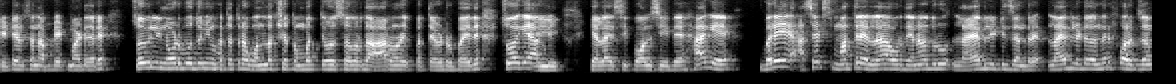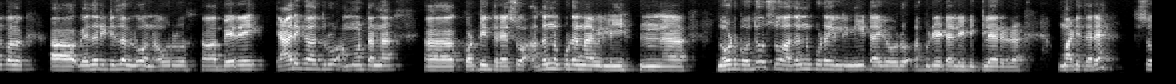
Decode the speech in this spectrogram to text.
ಡಿಟೇಲ್ಸ್ ಅನ್ನ ಅಪ್ಡೇಟ್ ಮಾಡಿದ್ದಾರೆ. ಸೊ ಇಲ್ಲಿ ನೋಡಬಹುದು ನೀವು ಹತ್ತತ್ರ ಒಂದ್ ಲಕ್ಷ ತೊಂಬತ್ತೇಳು ಸಾವಿರದ ಆರುನೂರ ಇಪ್ಪತ್ತೆರಡು ರೂಪಾಯಿ ಇದೆ. ಸೊ ಹಾಗೆ ಅಲ್ಲಿ ಎಲ್ ಐ ಸಿ ಪಾಲಿಸಿ ಇದೆ. ಹಾಗೆ ಬರೀ ಅಸೆಟ್ಸ್ ಮಾತ್ರ ಅಲ್ಲ ಅವ್ರದ್ದು ಏನಾದ್ರು ಲಯಬಿಲಿಟೀಸ್ ಅಂದ್ರೆ ಲಯಬಿಲಿಟೀಸ್ ಅಂದ್ರೆ for example whether it is a loan ಅವರು ಬೇರೆ ಯಾರಿಗಾದ್ರೂ ಅಮೌಂಟ್ ಅನ್ನ ಕೊಟ್ಟಿದ್ರೆ ಸೊ ಅದನ್ನು ಕೂಡ ನಾವಿಲ್ಲಿ ನೋಡ್ಬೋದು. ಸೊ ಅದನ್ನು ಕೂಡ ಇಲ್ಲಿ ನೀಟಾಗಿ ಅವರು ಅಪ್ಡೇಟ್ ಅಲ್ಲಿ ಡಿಕ್ಲೇರ್ ಮಾಡಿದ್ದಾರೆ. ಸೊ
